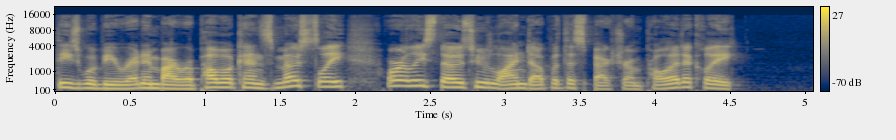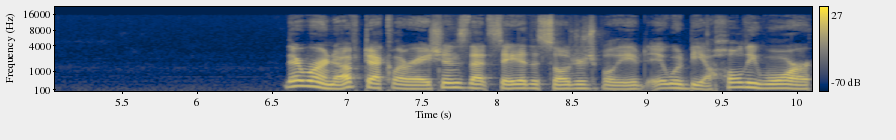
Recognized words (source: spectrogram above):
these would be written by Republicans mostly, or at least those who lined up with the spectrum politically. There were enough declarations that stated the soldiers believed it would be a holy war,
